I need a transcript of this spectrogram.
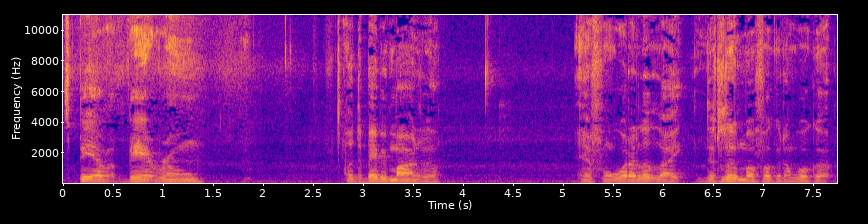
spare bedroom with the baby monitor and from what I look like, this little motherfucker done woke up.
